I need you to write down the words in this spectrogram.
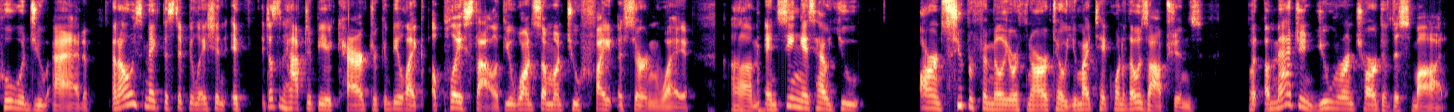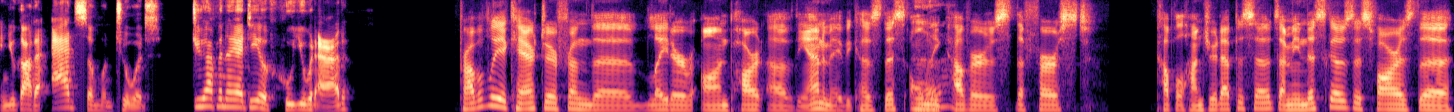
who would you add? And I always make the stipulation if it doesn't have to be a character, it can be like a play style. If you want someone to fight a certain way. Um, and seeing as how you aren't super familiar with Naruto, you might take one of those options. But imagine you were in charge of this mod and you got to add someone to it. Do you have any idea of who you would add? Probably a character from the later on part of the anime because this only Oh. covers the first couple hundred episodes. I mean, this goes as far as the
